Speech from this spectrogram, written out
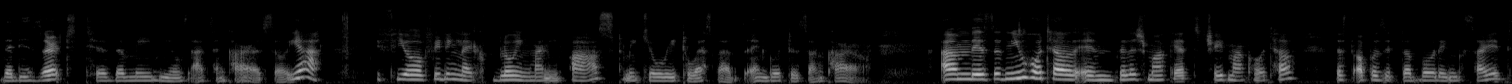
the dessert to the main meals at Sankara. So yeah, if you're feeling like blowing money fast, make your way to Westlands and go to Sankara. Um, there's a new hotel in Village Market, Trademark Hotel, just opposite the bowling side.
